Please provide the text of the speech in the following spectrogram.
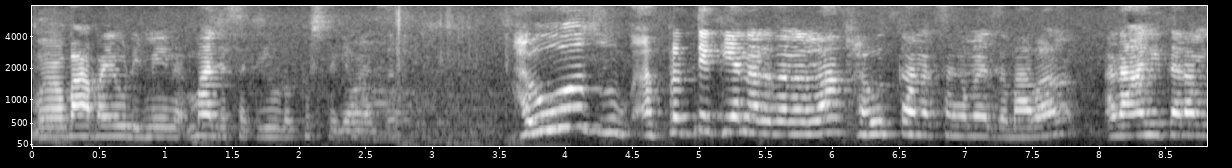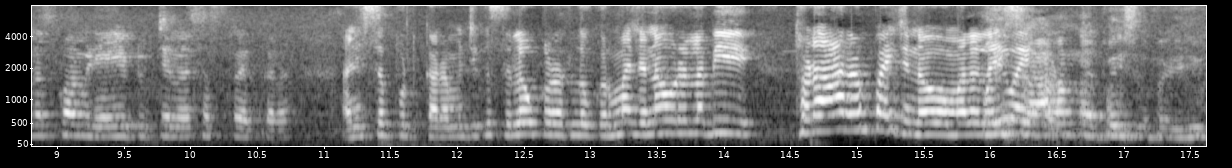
मग बाबा एवढी मेन माझ्यासाठी एवढं कष्ट घ्यायचं हळूच प्रत्येक येणाऱ्या जणाला हळूच कानात सांगा म्हणायचं बाबा. आणि अनिता रामदास कॉमेडी या युट्यूब चॅनल सबस्क्राईब करा. आणि सपोर्ट करा. म्हणजे कसं लवकरात लवकर माझ्या नवऱ्याला बी थोडा आराम पाहिजे ना हो, मला लई पैसे वाईट वाटतं. आराम नाही पैसे पाहिजे.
